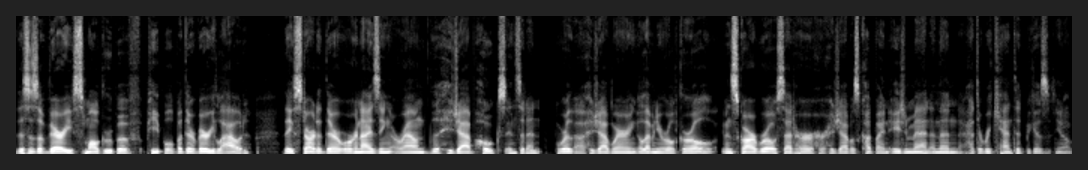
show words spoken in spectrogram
this is a very small group of people, but they're very loud. They started their organizing around the hijab hoax incident, where a hijab wearing 11 year old girl in Scarborough said her, her hijab was cut by an Asian man and then had to recant it because, you know,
